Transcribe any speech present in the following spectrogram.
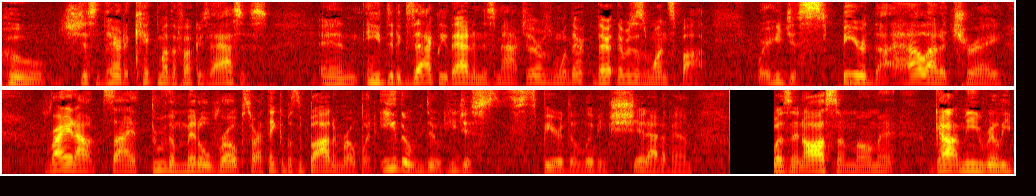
who's just there to kick motherfuckers' asses, and he did exactly that in this match. There was there there, there was this one spot where he just speared the hell out of Trey right outside through the middle ropes, or I think it was the bottom rope. But either dude, he just speared the living shit out of him. It was an awesome moment got me really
